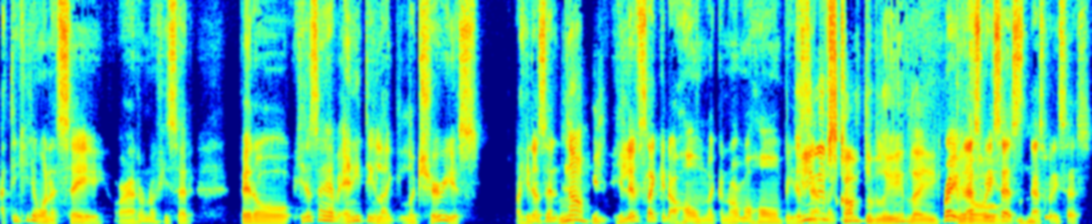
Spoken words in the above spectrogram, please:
I think he didn't want to say, or I don't know if he said, pero he doesn't have anything like luxurious. Like he doesn't. No, he, he lives like in a home, like a normal home. But he, he lives like, comfortably, like right. That's what he says. That's what he says.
